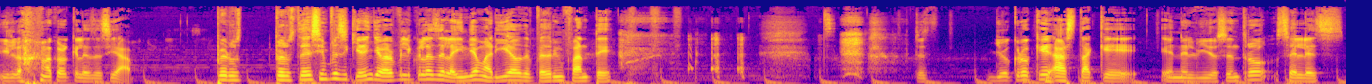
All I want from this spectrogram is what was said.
Y luego me acuerdo que les decía, pero, pero ustedes siempre se quieren llevar películas de la India María o de Pedro Infante. Entonces, yo creo que hasta que en el videocentro se les,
